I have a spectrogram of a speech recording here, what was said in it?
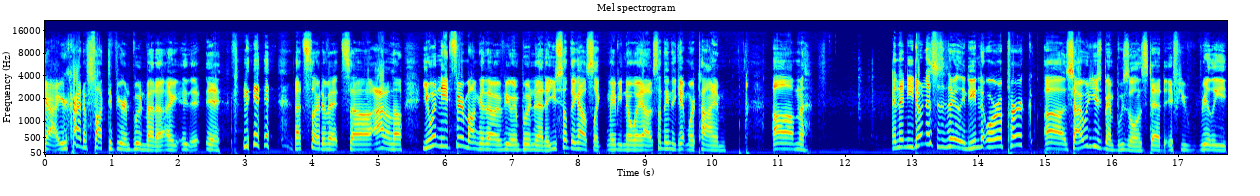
yeah, you're kind of fucked if you're in Boon meta. I, eh, eh. That's sort of it. So I don't know. You wouldn't need Fearmonger though if you were in Boon meta. Use something else, like maybe No Way Out, something to get more time. Um, and then you don't necessarily need an aura perk. Uh, so I would use Bamboozle instead if you really,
